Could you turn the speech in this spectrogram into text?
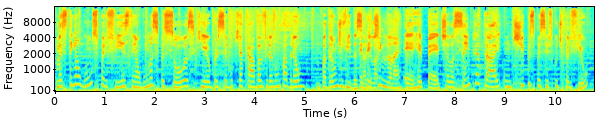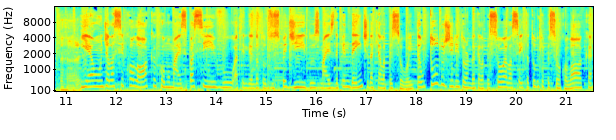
mas tem alguns perfis, tem algumas pessoas que eu percebo que acaba virando um padrão, um padrão de vida, sabe? Ela- Repetindo, né? É, repete, ela sempre atrai um tipo específico de perfil Aham. e é onde ela se coloca como mais passivo, atendendo a todos os pedidos, mais dependente daquela pessoa. Então tudo gira em torno daquela pessoa, ela aceita tudo que a pessoa coloca,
